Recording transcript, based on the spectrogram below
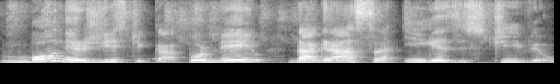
monergística por meio da graça irresistível.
